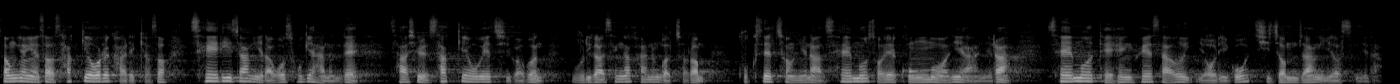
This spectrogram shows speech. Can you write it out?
성경에서 삭개오를 가리켜서 세리장이라고 소개하는데 사실 삭개오의 직업은 우리가 생각하는 것처럼 국세청이나 세무서의 공무원이 아니라 세무대행회사의 여리고 지점장이었습니다.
